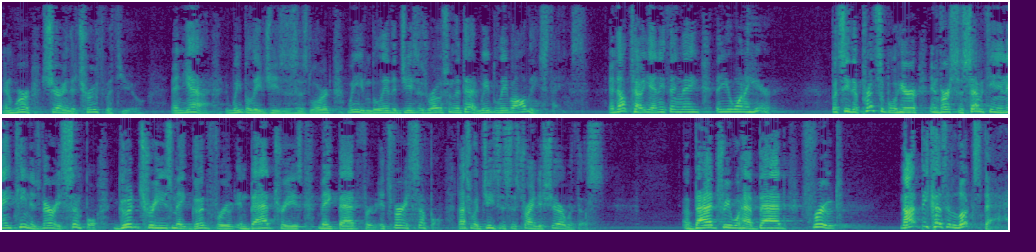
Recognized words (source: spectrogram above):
and we're sharing the truth with you. And yeah, we believe Jesus is Lord. We even believe that Jesus rose from the dead. We believe all these things. And they'll tell you anything they, that you want to hear. But see, the principle here in verses 17 and 18 is very simple. Good trees make good fruit, and bad trees make bad fruit. It's very simple. That's what Jesus is trying to share with us. A bad tree will have bad fruit not because it looks bad.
